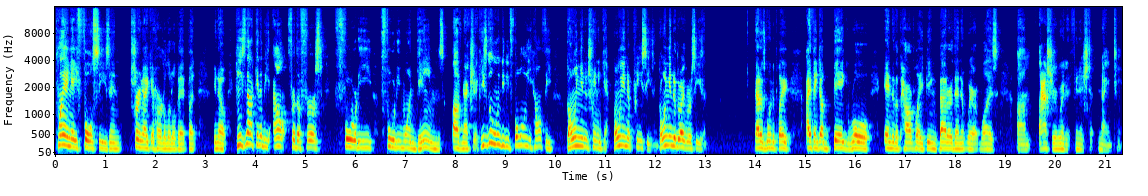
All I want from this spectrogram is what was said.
playing a full season. Sure, he might get hurt a little bit, but you know, he's not going to be out for the first 40, 41 games of next year. He's going to be fully healthy going into training camp, going into preseason, going into the regular season. That is going to play, I think, a big role into the power play being better than it, where it was um, last year when it finished 19th.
